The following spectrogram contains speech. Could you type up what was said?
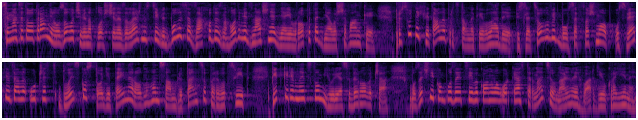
17 травня у Золочеві на площі Незалежності відбулися заходи з нагоди відзначення Дня Європи та Дня вишиванки. Присутніх вітали представники влади. Після цього відбувся флешмоб. У святі взяли участь близько 100 дітей народного ансамблю танцю Перевод світ під керівництвом Юрія Сидоровича. Музичні композиції виконував оркестр Національної гвардії України.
